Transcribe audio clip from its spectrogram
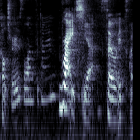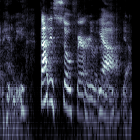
cultures a lot of the time. Right. Yeah, so it's quite handy. That is so fair. Yeah. yeah.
